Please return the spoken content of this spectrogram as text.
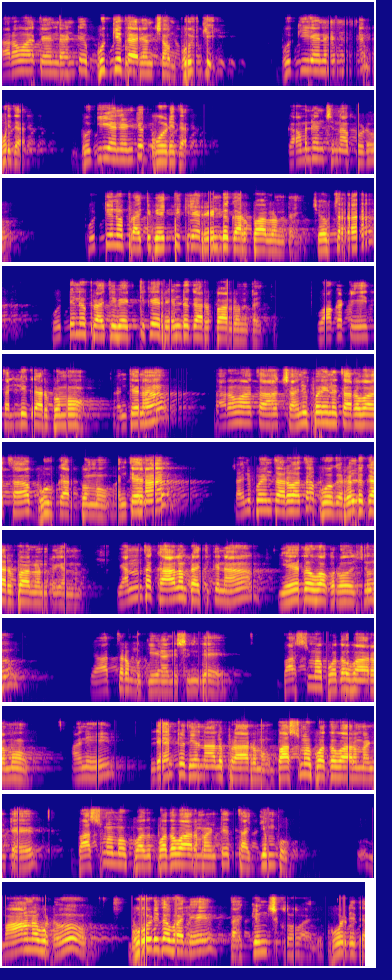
తర్వాత ఏంటంటే బుగ్గి ధరించాం బుగ్గి. బుగ్గి అని అంటే బూడిద. బుగ్గి అని అంటే బూడిద. గమనించినప్పుడు పుట్టిన ప్రతి వ్యక్తికి రెండు గర్భాలు ఉంటాయి చెబుతారా? పుట్టిన ప్రతి వ్యక్తికి రెండు గర్భాలు ఉంటాయి ఒకటి తల్లి గర్భము అంతేనా? తర్వాత చనిపోయిన తర్వాత భూగర్భము అంతేనా? చనిపోయిన తర్వాత భూ రెండు గర్భాలు ఉంటాయి అన్నమాట ఎంతకాలం బ్రతికినా ఏదో ఒక రోజు యాత్ర ముగియాల్సిందే. భస్మ బుధవారము అని లెంట్ దినాలు ప్రారంభం. భస్మ బుధవారం అంటే భస్మము బుధ- బుధవారం అంటే తగ్గింపు. మానవుడు బూడిద వలె తగ్గించుకోవాలి. బూడిద.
